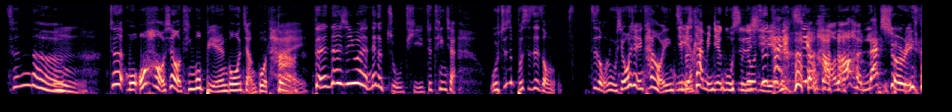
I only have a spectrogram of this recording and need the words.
真的，嗯，这我我好像有听过别人跟我讲过他，对，但但是因为那个主题就听起来，我就是不是这种这种路线。我以前看好，已经你不是看民间故事的系列，看建好，然后很 luxury。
